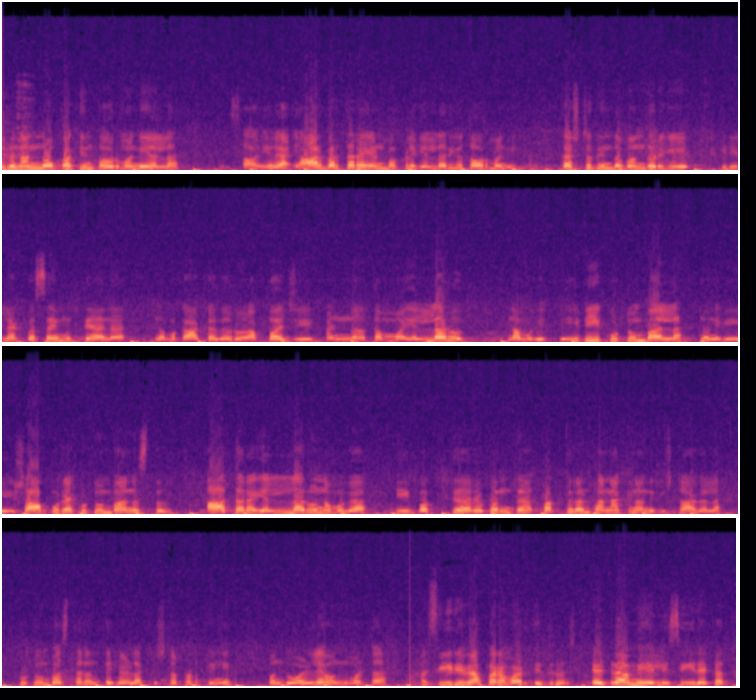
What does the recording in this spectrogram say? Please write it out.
ಇದು ನನ್ನೊಬ್ಬಕ್ಕಿಂತ ಅವ್ರ ಮನೆ ಅಲ್ಲ. ಯಾರು ಬರ್ತಾರೆ? ಹೆಣ್ಮಕ್ಳಿಗೆ ಎಲ್ಲರಿಗೂ ತವ್ರ ಮನೆ. ಕಷ್ಟದಿಂದ ಬಂದವರಿಗೆ ಹಿಡಿಲಾಕ ಬಸೈ ಮುತ್ಯಾನ, ನಮ್ಮ ಕಾಕದರು ಅಪ್ಪಾಜಿ, ಅಣ್ಣ, ತಮ್ಮ ಎಲ್ಲರೂ ನಮಗೆ ಇಡೀ ಕುಟುಂಬ ಅಲ್ಲ, ನನಗೆ ಈ ಶಾಪುರೇ ಕುಟುಂಬ ಅನ್ನಿಸ್ತದೆ ಆ ಥರ ಎಲ್ಲರೂ ನಮಗೆ ಈ ಭಕ್ತರು ಬಂದ, ಭಕ್ತರಂತ ಅನ್ನಕ್ಕೆ ನನಗೆ ಇಷ್ಟ ಆಗಲ್ಲ. ಕುಟುಂಬಸ್ಥರಂತ ಹೇಳಕ್ಕೆ ಇಷ್ಟಪಡ್ತೀನಿ. ಒಂದು ಒಳ್ಳೆ ಒಂದು ಮಠ. ಸೀರೆ ವ್ಯಾಪಾರ ಮಾಡ್ತಿದ್ರು. ಹೆಡ್ರಾಮಿಯಲ್ಲಿ ಸೀರೆ ಕದ್ದ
